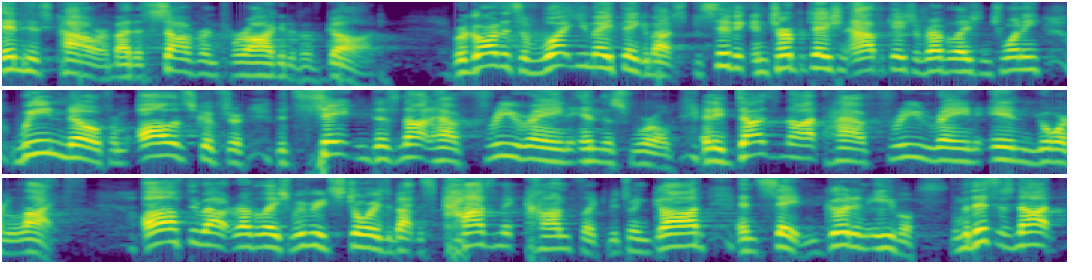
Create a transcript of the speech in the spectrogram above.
in his power by the sovereign prerogative of God. Regardless of what you may think about specific interpretation, application of Revelation 20, we know from all of Scripture that Satan does not have free rein in this world, and he does not have free rein in your life. All throughout Revelation, we read stories about this cosmic conflict between God and Satan, good and evil. But this is not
